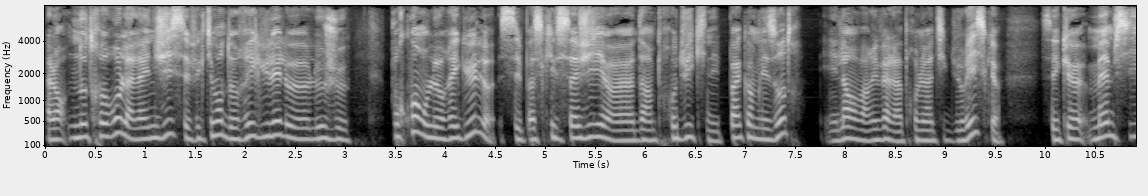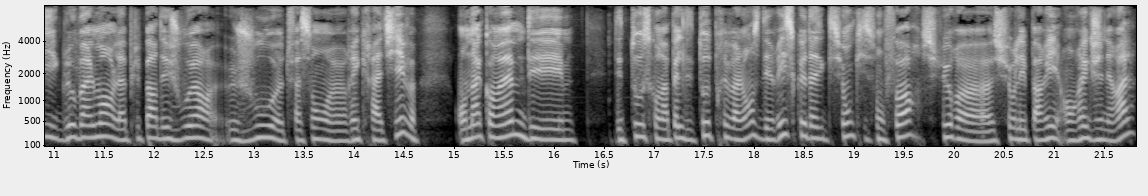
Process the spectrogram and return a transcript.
Alors, notre rôle à l'ANJ, c'est effectivement de réguler le, le jeu. Pourquoi on le régule? C'est parce qu'il s'agit euh, d'un produit qui n'est pas comme les autres. Et là, on va arriver à la problématique du risque. C'est que même si globalement la plupart des joueurs jouent euh, de façon euh, récréative, on a quand même des, des taux, ce qu'on appelle des taux de prévalence, des risques d'addiction qui sont forts sur, euh, sur les paris en règle générale.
